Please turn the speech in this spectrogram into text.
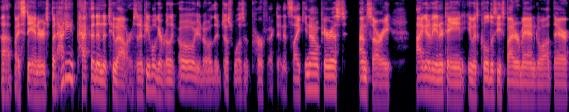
Uh, by standards, but how do you pack that into two hours? And then people get really, oh, you know, that just wasn't perfect. And it's like, you know, purist, I'm sorry. I got to be entertained. It was cool to see Spider Man go out there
